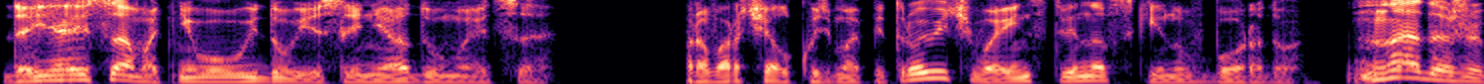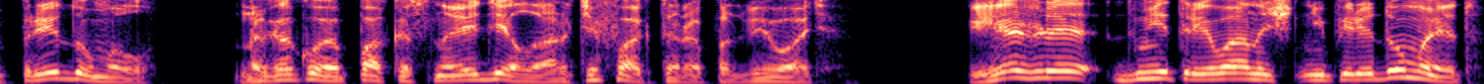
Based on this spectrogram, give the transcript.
«Да я и сам от него уйду, если не одумается», — проворчал Кузьма Петрович, воинственно вскинув бороду. «Надо же, придумал, на какое пакостное дело артефактора подбивать. Ежели Дмитрий Иванович не передумает,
